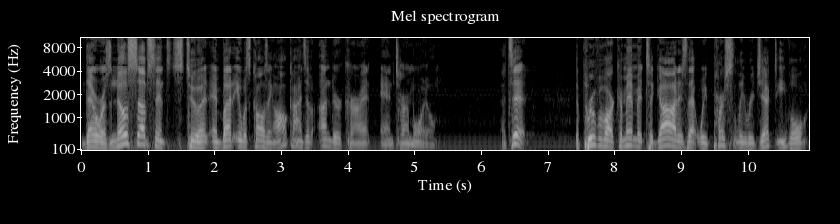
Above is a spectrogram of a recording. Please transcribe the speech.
There was no substance to it, and but it was causing all kinds of undercurrent and turmoil. That's it. The proof of our commitment to God is that we personally reject evil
